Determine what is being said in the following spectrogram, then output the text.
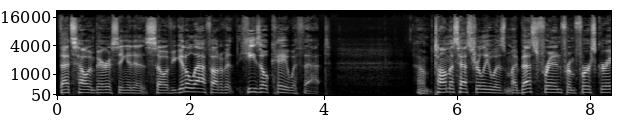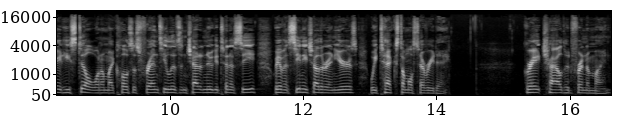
That's how embarrassing it is. So, if you get a laugh out of it, he's okay with that. Um, Thomas Hesterly was my best friend from first grade. He's still one of my closest friends. He lives in Chattanooga, Tennessee. We haven't seen each other in years. We text almost every day. Great childhood friend of mine.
